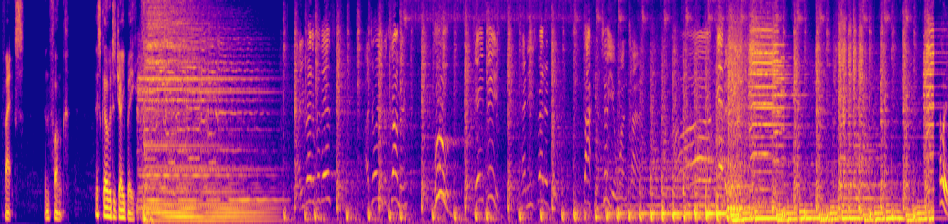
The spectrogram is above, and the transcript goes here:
facts and funk. Let's go over to JB. Are you ready for this? I told you it was coming. Who? JB. And he's ready to sock it to you one time. Uh, get it. Hello,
